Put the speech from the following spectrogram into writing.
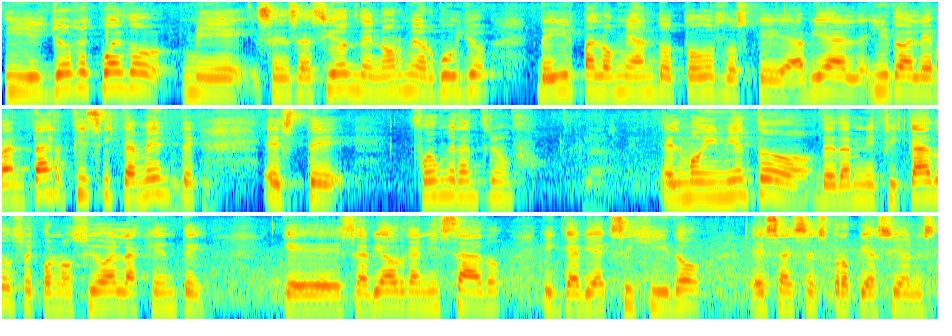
y yo recuerdo mi sensación de enorme orgullo de ir palomeando todos los que había ido a levantar físicamente. Este, fue un gran triunfo. El movimiento de damnificados reconoció a la gente que se había organizado y que había exigido esas expropiaciones.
